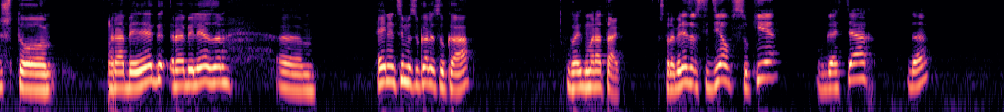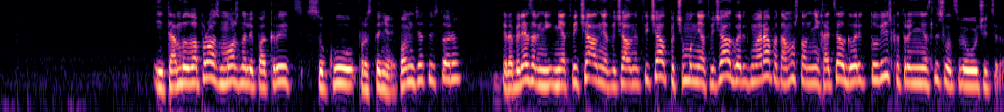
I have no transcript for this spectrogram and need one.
что Раби, Раби Лезер эм, Эйнин Цимы Сука Сука говорит Гимара так, что Раби Лезер сидел в суке, в гостях, да, и там был вопрос, можно ли покрыть суку простыней. Помните эту историю? И Рабелезер не, отвечал, не отвечал, не отвечал. Почему он не отвечал, говорит Гимара, потому что он не хотел говорить ту вещь, которую не слышал от своего учителя.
